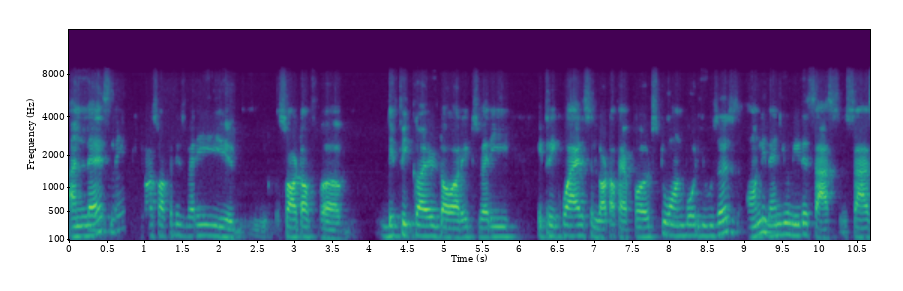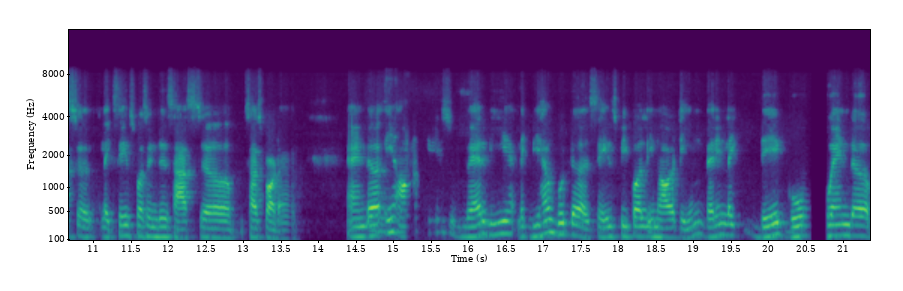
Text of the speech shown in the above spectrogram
unless Mhm. like your software is very sort of uh, difficult or it's very it requires a lot of efforts to onboard users only then you need a SaaS SaaS uh, like salesperson in the SaaS uh, SaaS product and uh, in Mhm. our case where we like we have good uh, salespeople in our team wherein like they go and uh,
